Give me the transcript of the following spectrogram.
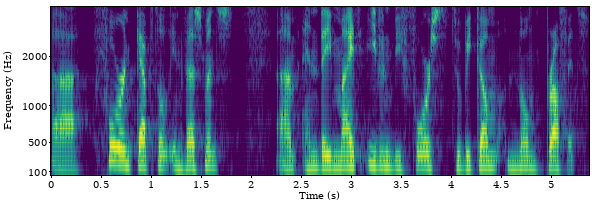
uh, foreign capital investments. Um, and they might even be forced to become non-profit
